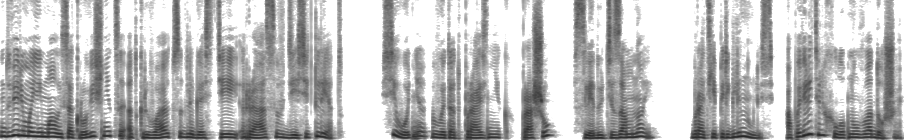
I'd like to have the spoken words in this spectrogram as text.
Двери моей малой сокровищницы открываются для гостей раз в десять лет. Сегодня, в этот праздник, прошу, следуйте за мной». Братья переглянулись, а повелитель хлопнул в ладоши.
